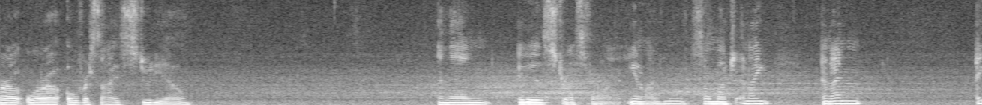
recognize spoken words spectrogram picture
Or a, or a oversized studio. And then it is stressful. You know, I've moved so much and I and I'm I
